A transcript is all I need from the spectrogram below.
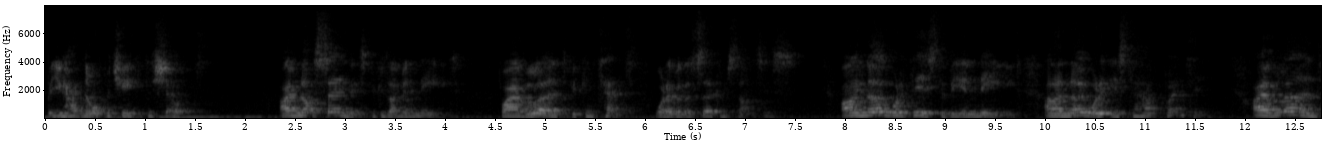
but you had no opportunity to show it. I am not saying this because I'm in need, for I have learned to be content, whatever the circumstances. I know what it is to be in need, and I know what it is to have plenty. I have learned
